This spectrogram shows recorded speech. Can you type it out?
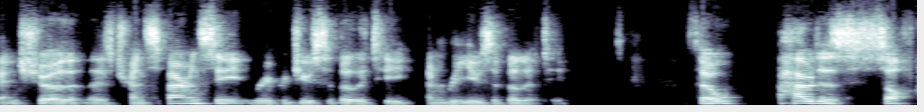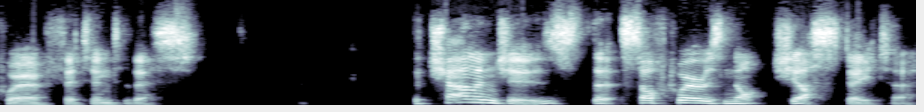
ensure that there's transparency, reproducibility, and reusability. So how does software fit into this? The challenge is that software is not just data.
